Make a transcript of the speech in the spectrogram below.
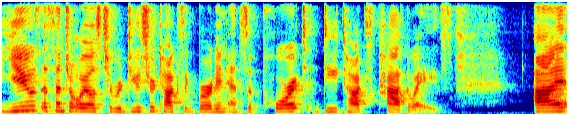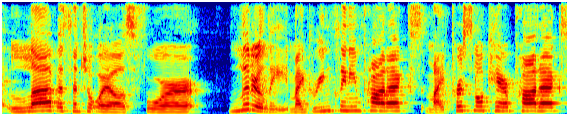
Use essential oils to reduce your toxic burden and support detox pathways. I love essential oils for literally my green cleaning products, my personal care products,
